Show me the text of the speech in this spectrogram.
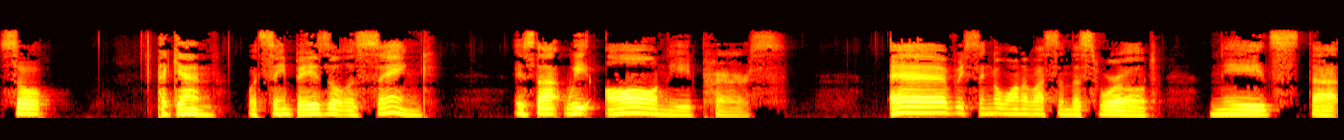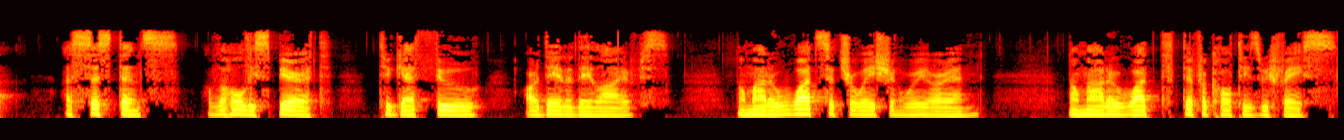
So, again, what St. Basil is saying is that we all need prayers Every single one of us in this world needs that assistance of the Holy Spirit to get through our day to day lives. No matter what situation we are in, no matter what difficulties we face,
